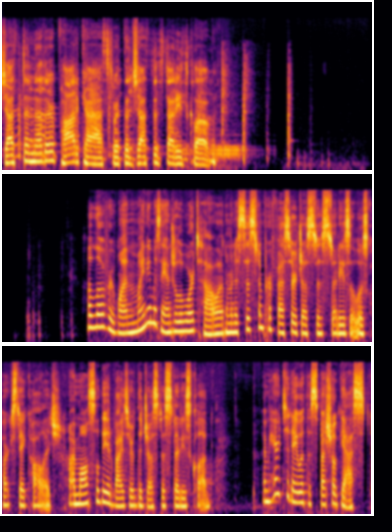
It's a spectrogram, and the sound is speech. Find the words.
Just Another Podcast with the Justice Studies Club. Hello, everyone. My name is Angela Wartell, and I'm an assistant professor of justice studies at Lewis Clark State College. I'm also the advisor of the Justice Studies Club. I'm here today with a special guest,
